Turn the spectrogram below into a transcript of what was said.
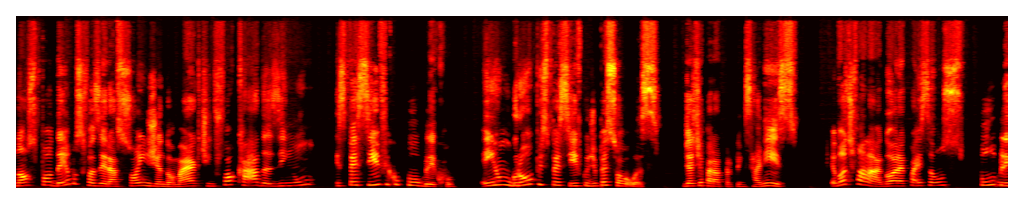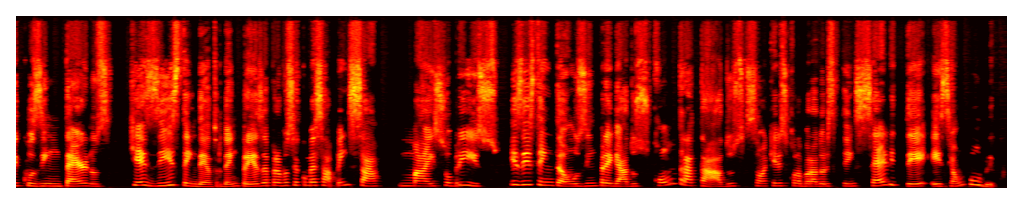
nós podemos fazer ações de endomarketing focadas em um específico público, em um grupo específico de pessoas. Já tinha parado para pensar nisso? Eu vou te falar agora quais são os públicos internos que existem dentro da empresa para você começar a pensar mais sobre isso. Existem então os empregados contratados, são aqueles colaboradores que têm CLT, esse é um público.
